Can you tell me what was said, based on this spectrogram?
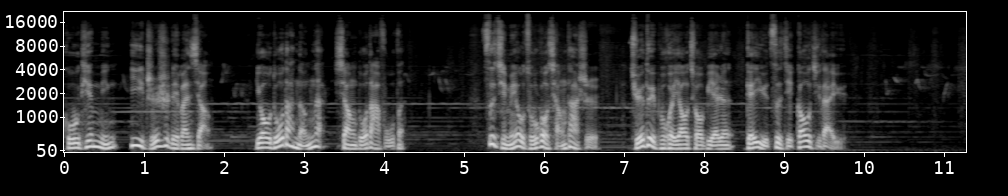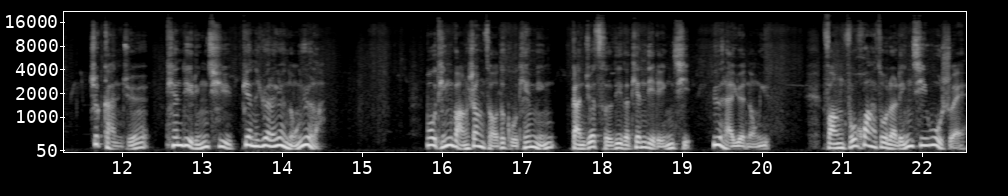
古天明一直是这般想，有多大能耐享多大福分。自己没有足够强大时，绝对不会要求别人给予自己高级待遇。这感觉天地灵气变得越来越浓郁了。不停往上走的古天明感觉此地的天地灵气越来越浓郁，仿佛化作了灵气雾水，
